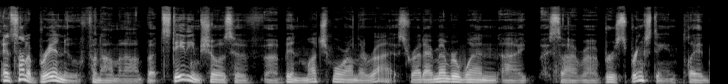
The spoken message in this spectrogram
It's not a brand new phenomenon, but stadium shows have uh, been much more on the rise, right? I remember when I, I saw uh, Bruce Springsteen played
